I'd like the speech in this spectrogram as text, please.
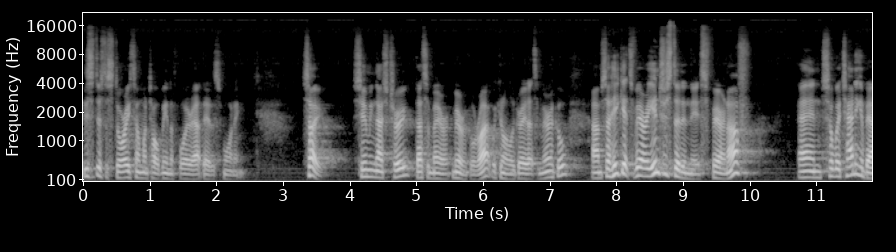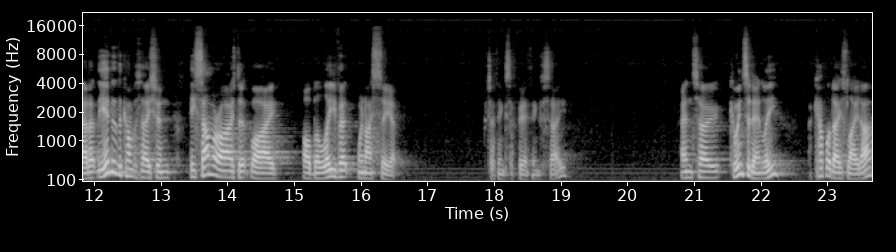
this is just a story someone told me in the foyer out there this morning. So, assuming that's true, that's a miracle, right? We can all agree that's a miracle. Um, so he gets very interested in this, fair enough. And so we're chatting about it. At the end of the conversation, he summarized it by, I'll believe it when I see it which I think is a fair thing to say. And so, coincidentally, a couple of days later,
